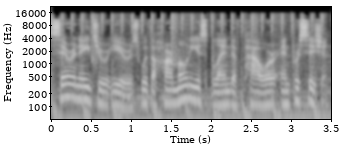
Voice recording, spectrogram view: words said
serenades your ears with a harmonious blend of power and precision.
